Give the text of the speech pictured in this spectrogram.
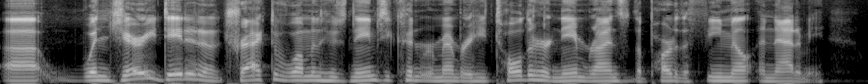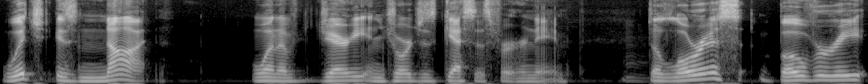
Uh, when Jerry dated an attractive woman whose names he couldn't remember, he told her her name rhymes with a part of the female anatomy, which is not one of Jerry and George's guesses for her name. Dolores Bovary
